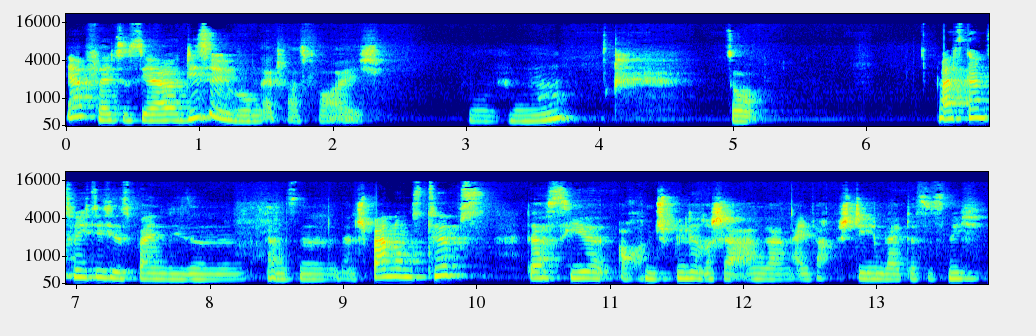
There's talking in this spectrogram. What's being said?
ja, vielleicht ist ja diese Übung etwas für euch. Mhm. So. Was ganz wichtig ist bei diesen ganzen Entspannungstipps, dass hier auch ein spielerischer Angang einfach bestehen bleibt, dass es nicht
